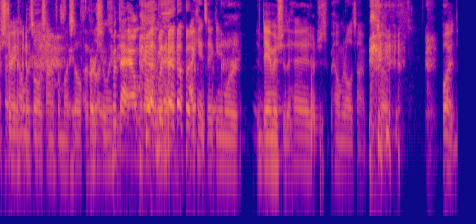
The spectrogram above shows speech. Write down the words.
straight helmets all the time for myself I feel like personally. Put that helmet on. but man. that- I can't take any more damage to the head. I just helmet all the time. So, but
